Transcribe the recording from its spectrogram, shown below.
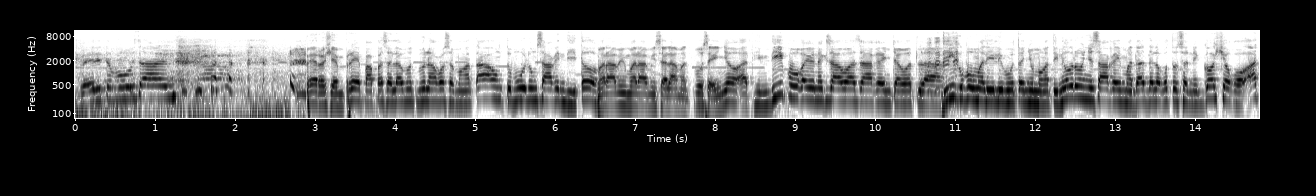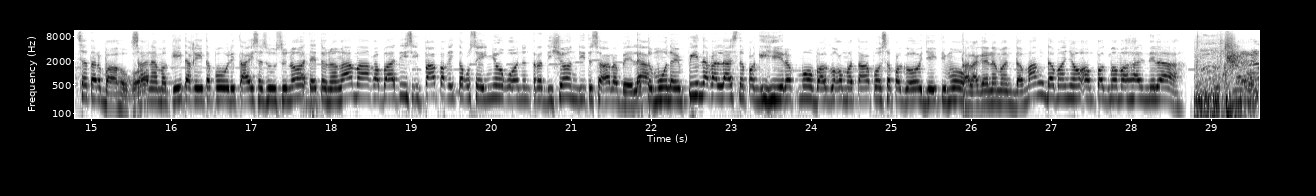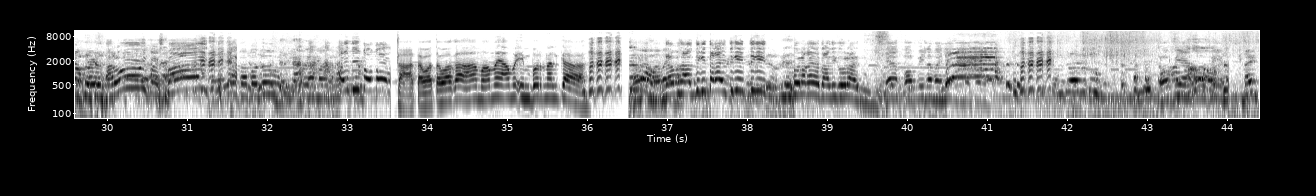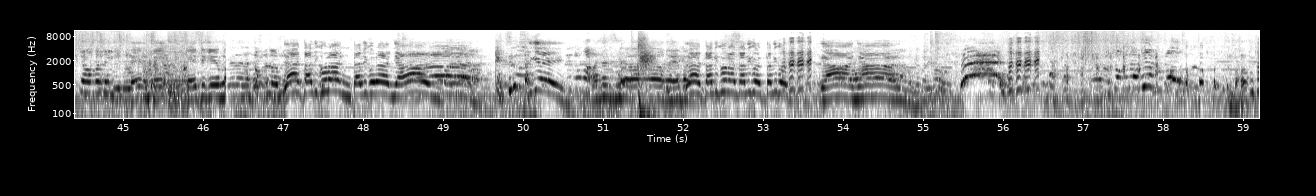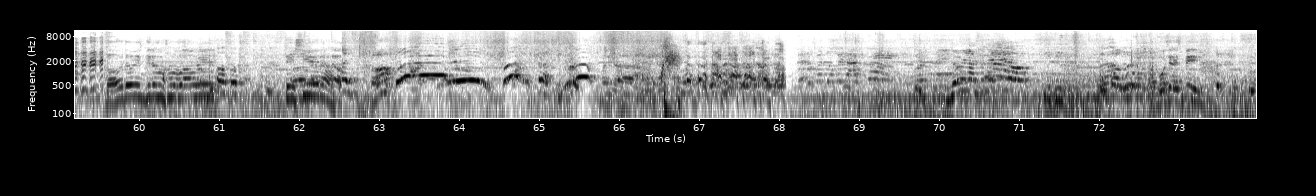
Ready to buhusan. Pero syempre, papasalamat muna ako sa mga taong tumulong sa akin dito. Maraming maraming salamat po sa inyo at hindi po kayo nagsawa sa akin, chawat lang. Di ko po malilimutan yung mga tinuro nyo sa akin, madadala ko to sa negosyo ko at sa trabaho ko. Sana magkita-kita po ulit tayo sa susunod. At ito na nga mga kabadis, ipapakita ko sa inyo kung anong tradisyon dito sa Arabella. Ito muna yung pinakalas na paghihirap mo bago ka matapos sa pag-OJT mo. Talaga naman damang-dama nyo ang pagmamahal nila. Aroy! First bite! Ay, di pa ba? Tatawa-tawa ka ha, mamaya mo imbornal ka. Dapat sa dikit na kayo, dikit, dikit. Kulang kayo, talikuran. Yan, coffee naman yan. coffee yan, coffee. Nice chocolate. Pwede, kayo Yan, talikuran, talikuran, yan. Sige. Yan, talikuran, talikod, talikod. Yan, yan. Baho daw, hindi naman mabawi. Tissue yun ah.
